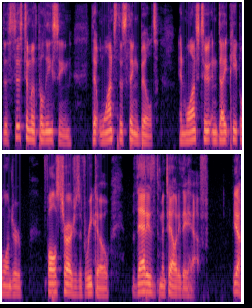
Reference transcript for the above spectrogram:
the system of policing that wants this thing built and wants to indict people under false charges of RICO, that is the mentality they have. Yeah,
